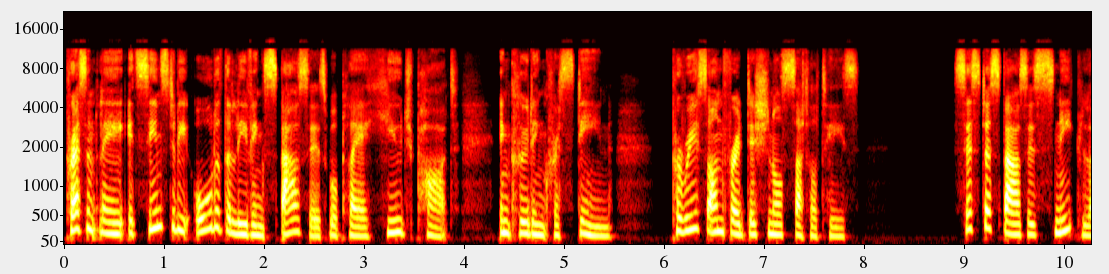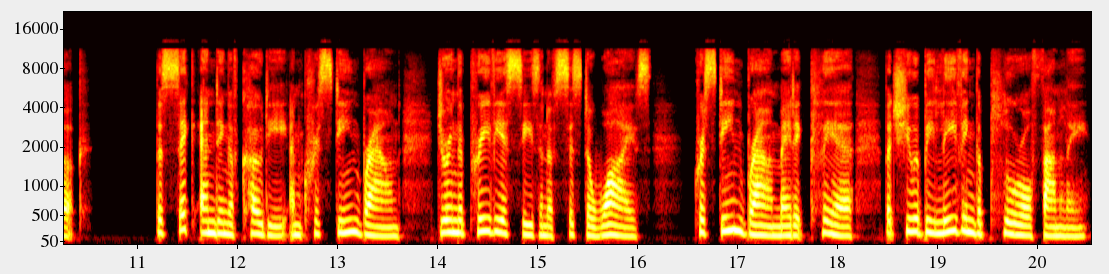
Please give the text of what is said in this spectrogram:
Presently, it seems to be all of the leaving spouses will play a huge part, including Christine. Peruse on for additional subtleties. Sister Spouses Sneak Look The sick ending of Kody and Christine Brown during the previous season of Sister Wives. Christine Brown made it clear that she would be leaving the plural family.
